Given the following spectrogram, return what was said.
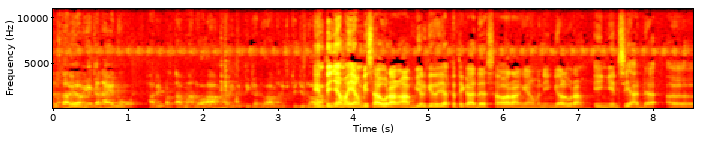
Terus tahlilannya kan nu hari pertama doang, hari ketiga doang, hari ketujuh doang. intinya mah yang bisa orang ambil gitu ya ketika ada seorang yang meninggal orang ingin sih ada eh,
